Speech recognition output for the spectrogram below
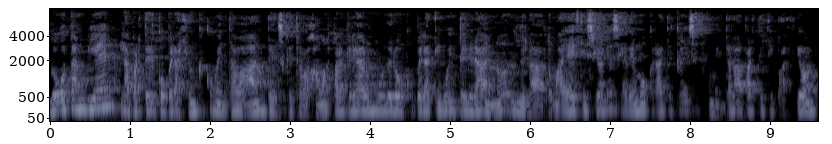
Luego también la parte de cooperación que comentaba antes, que trabajamos para crear un modelo cooperativo integral, ¿no? donde la toma de decisiones sea democrática y se fomenta la participación.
